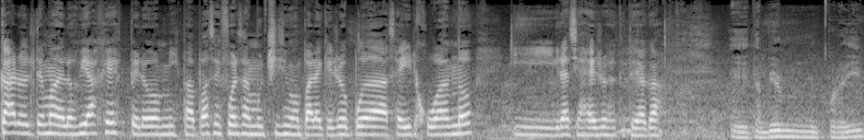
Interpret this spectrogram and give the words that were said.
caro el tema de los viajes, pero mis papás se esfuerzan muchísimo para que yo pueda seguir jugando y gracias a ellos es que estoy acá. Eh, también por ahí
